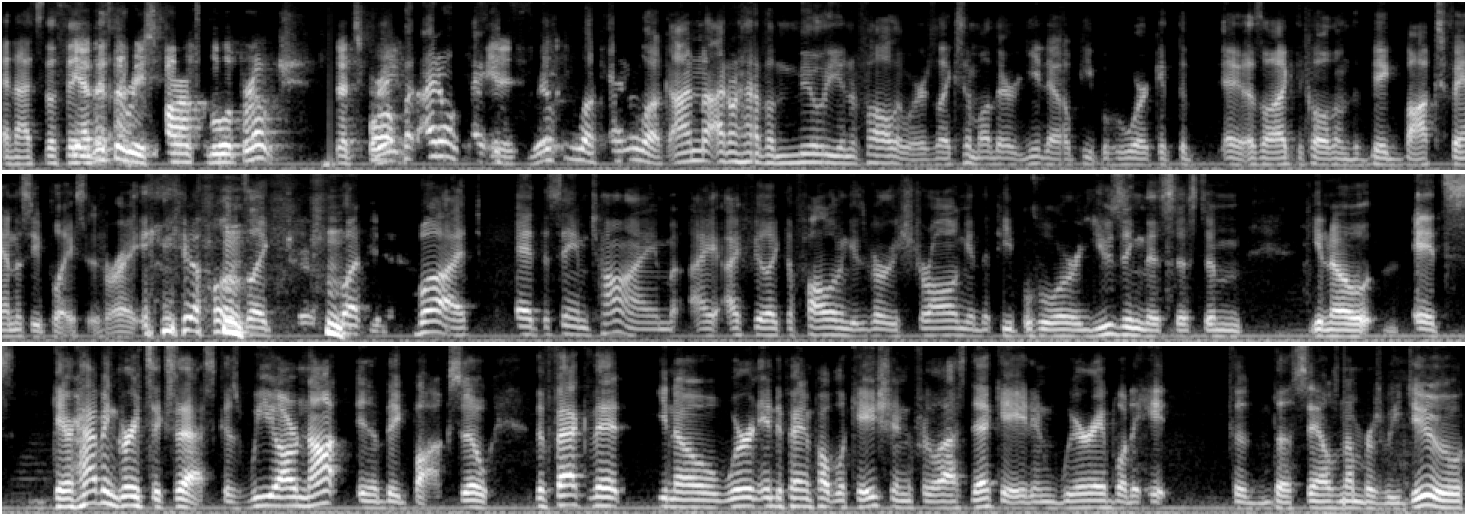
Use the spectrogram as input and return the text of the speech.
and that's the thing. Yeah, that's that a I, responsible approach. That's great. Well, but I don't. It, really. Look and look. I'm not. I don't have a million followers like some other you know people who work at the as I like to call them the big box fantasy places, right? you know, it's like, but yeah. but at the same time, I I feel like the following is very strong, and the people who are using this system, you know, it's they're having great success because we are not in a big box. So the fact that you know we're an independent publication for the last decade and we're able to hit the the sales numbers we do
